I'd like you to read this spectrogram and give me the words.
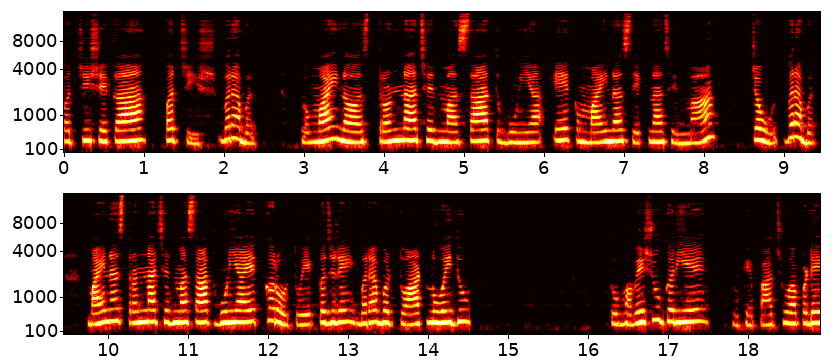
પચીસ એકા પચીસ, બરાબર? તો માઇનસ ત્રણના છેદમાં સાત ગુણ્યા એક માઇનસ એકના છેદમાં ચૌદ, બરાબર? માઇનસ ત્રણના છેદમાં સાત ગુણ્યા એક કરો તો એક જ રહે, બરાબર? તો આટલું વધ્યું. તો હવે શું કરીએ? તો કે પાછું આપણે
